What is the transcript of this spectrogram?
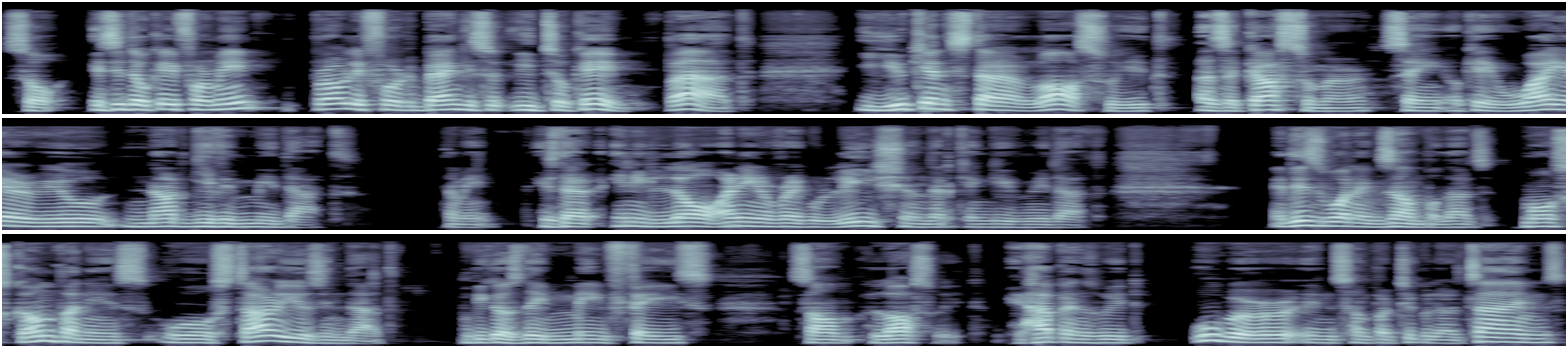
So is it okay for me? Probably for the bank, it's okay. But you can start a lawsuit as a customer saying, okay, why are you not giving me that? I mean, is there any law, any regulation that can give me that? And this is one example that most companies will start using that because they may face some lawsuit. It happens with Uber in some particular times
